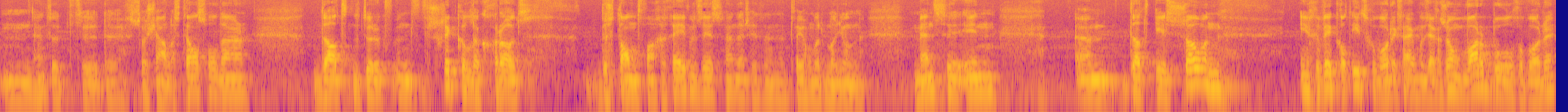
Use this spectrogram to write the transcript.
Mm, het, de sociale stelsel daar. Dat natuurlijk een verschrikkelijk groot bestand van gegevens is. Er zitten 200 miljoen mensen in. Um, dat is zo'n ingewikkeld iets geworden. Ik zou eigenlijk zeggen, zo'n warboel geworden...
